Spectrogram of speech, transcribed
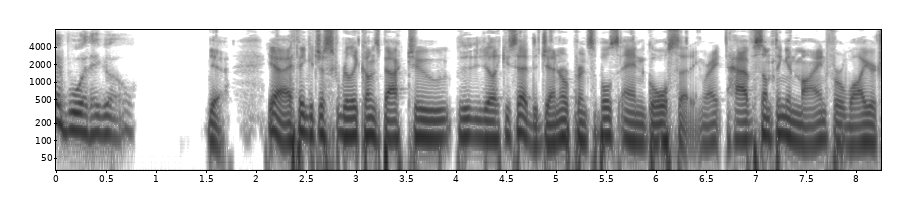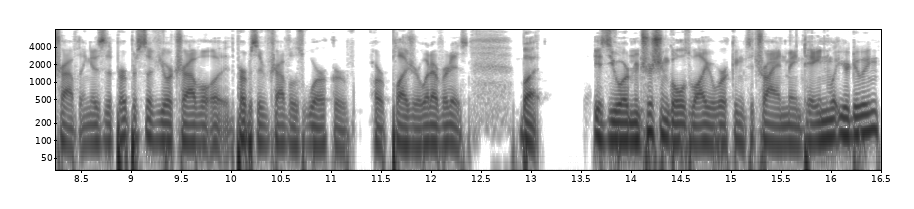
everywhere they go. Yeah. Yeah. I think it just really comes back to, like you said, the general principles and goal setting, right? Have something in mind for while you're traveling. Is the purpose of your travel, uh, the purpose of your travel is work or, or pleasure, whatever it is. But is your nutrition goals while you're working to try and maintain what you're doing?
